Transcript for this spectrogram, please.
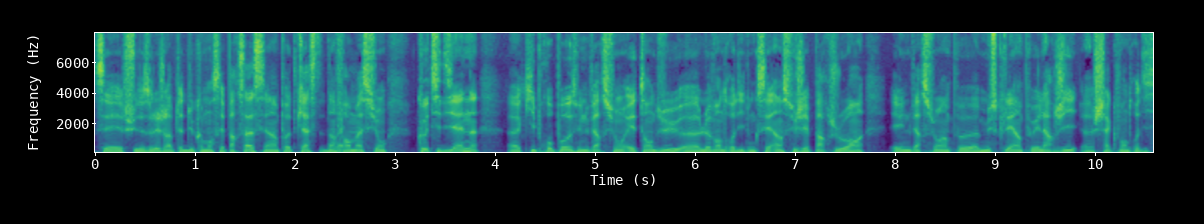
c'est je suis désolé, j'aurais peut-être dû commencer par ça. C'est un podcast d'information quotidienne euh, qui propose une version étendue euh, le vendredi. Donc c'est un sujet par jour et une version un peu euh, musclée, un peu élargie euh, chaque vendredi.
